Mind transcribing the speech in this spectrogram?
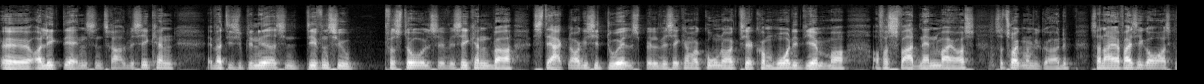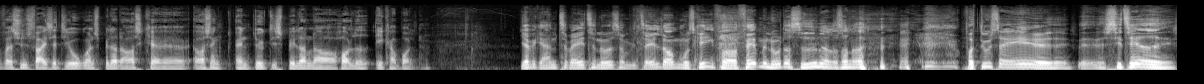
øh, og ligge derinde centralt, hvis ikke han var disciplineret i sin defensive forståelse, hvis ikke han var stærk nok i sit duelspil, hvis ikke han var god nok til at komme hurtigt hjem og, og forsvare den anden vej også, så tror jeg ikke, man vil gøre det. Så nej, jeg er faktisk ikke overrasket, for jeg synes faktisk, at Diogo er en spiller, der også kan, også en, en dygtig spiller, når holdet ikke har bolden. Jeg vil gerne tilbage til noget, som vi talte om måske for fem minutter siden, eller sådan noget. for du sagde, øh, citeret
